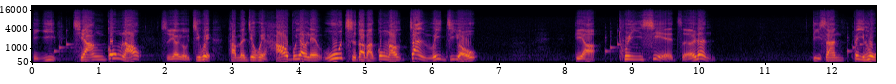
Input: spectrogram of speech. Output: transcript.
第一，抢功劳，只要有机会，他们就会毫不要脸、无耻的把功劳占为己有；第二，推卸责任；第三，背后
